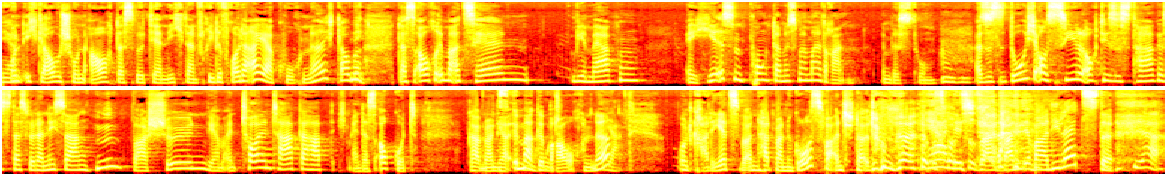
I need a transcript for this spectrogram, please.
Ja. Und ich glaube schon auch, das wird ja nicht dann Friede, Freude, Eierkuchen. Ne? Ich glaube, nee. dass auch im Erzählen wir merken, ey, hier ist ein Punkt, da müssen wir mal dran im Bistum. Mhm. Also es ist durchaus Ziel auch dieses Tages, dass wir dann nicht sagen, hm, war schön, wir haben einen tollen Tag gehabt. Ich meine, das ist auch gut. Kann man ja immer, immer gebrauchen. Ne? Ja. Und gerade jetzt wann hat man eine Großveranstaltung, Herrlich. sozusagen. Wann war die letzte? ja.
